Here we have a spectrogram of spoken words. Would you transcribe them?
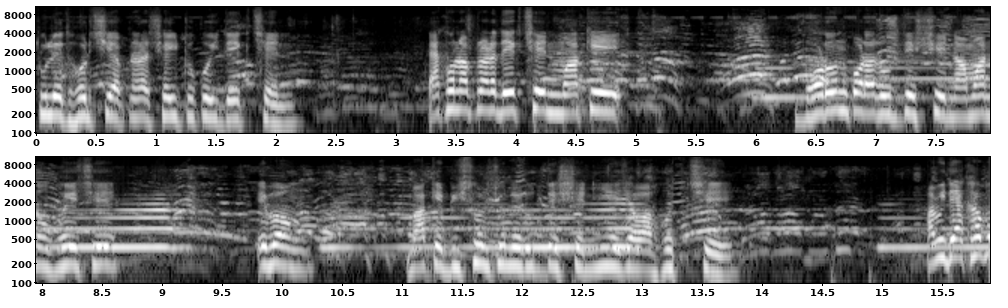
তুলে ধরছি। আপনারা সেইটুকুই দেখছেন। এখন আপনারা দেখছেন মাকে বরণ করার উদ্দেশ্যে নামানো হয়েছে এবং মাকে বিসর্জনের উদ্দেশ্যে নিয়ে যাওয়া হচ্ছে। আমি দেখাবো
